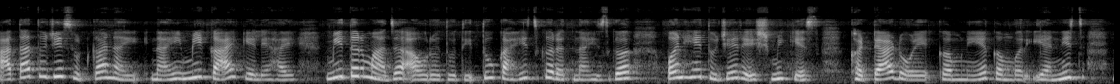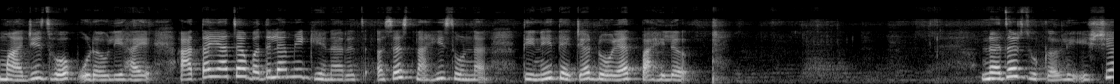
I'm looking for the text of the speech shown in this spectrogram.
आता तुझी सुटका नाही नाही मी काय केले आहे मी तर माझं आवरत होती तू काहीच करत नाहीस ग. पण हे तुझे रेशमी केस खट्ट्या डोळे कमनीय कंबर यांनीच माझी झोप उडवली आहे आता याचा बदला मी घेणारच असंच नाही सोडणार. तिने त्याच्या डोळ्यात पाहिलं. नजर झुकवली इश्य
